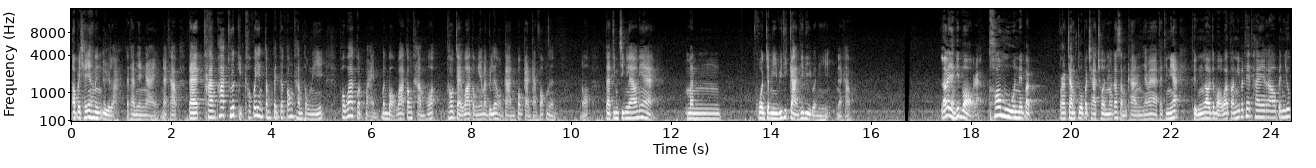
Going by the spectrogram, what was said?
เอาไปใช้ทำอย่างอื่นล่ะจะทำยังไงนะครับ แต่ทางภาคธุรกิจเขาก็ยังจำเป็นจะต้องทำตรงนี้ เพราะว่ากฎหมายมันบอกว่าต้องทำเพราะเข้าใจว่าตรงนี้มันเป็นเรื่องของการป้องกันการฟอกเงินเนาะแต่จริง ๆแล้วเนี่ยมันควรจะมีวิธีการที่ดีกว่านี้นะครับ แล้วอย่างที่บอกอะข้อมูลในบัตร ประจำตัวประชาชนมันก็สำคัญใช่ไหมแต่ทีเนี้ยถึงเราจะบอกว่าตอนนี้ประเทศไทยเราเป็นยุค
